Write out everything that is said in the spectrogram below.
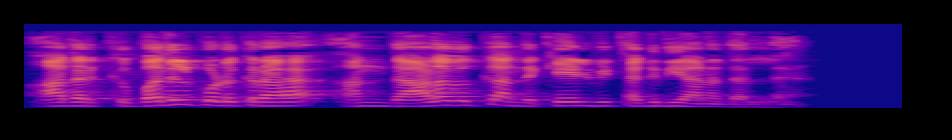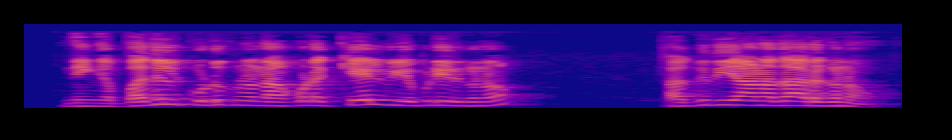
அதற்கு பதில் கொடுக்குற அந்த அளவுக்கு அந்த கேள்வி தகுதியானதல்ல. நீங்கள் பதில் கொடுக்கணும்னா கூட கேள்வி எப்படி இருக்கணும்? தகுதியானதாக இருக்கணும்.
